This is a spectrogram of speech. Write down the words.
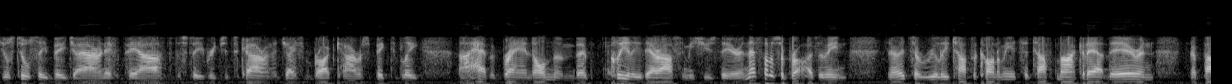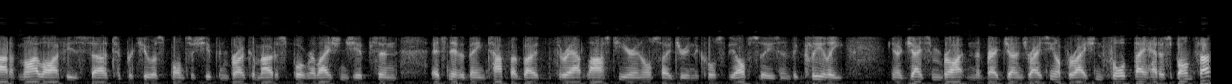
you'll still see BJR and FPR for the Steve Richards car and the Jason Bright car, respectively, uh, have a brand on them. But clearly there are some issues there, and that's not a surprise. I mean, you know, it's a really tough economy. It's a tough market out there, and you know, part of my life is uh, to procure sponsorship and broker motorsport relationships, and it's never been tougher, both throughout last year and also during the course of the off season. But clearly you know, Jason Bright and the Brad Jones Racing operation thought they had a sponsor.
